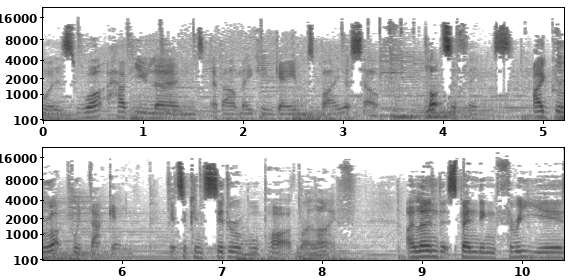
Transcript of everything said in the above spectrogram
was, What have you learned about making games by yourself? Lots of things. I grew up with that game, it's a considerable part of my life. I learned that spending three years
